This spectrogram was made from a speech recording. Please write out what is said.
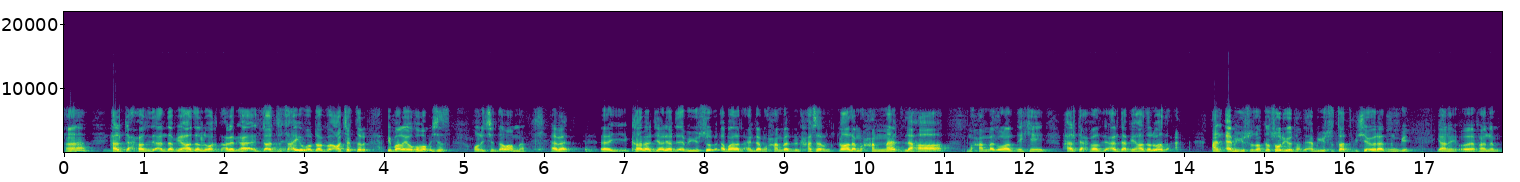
Ha? Hel tehfaz ende fi hadal ha, sahih açıktır. İbareyi okumamışız. Onun için tamam mı? Evet. Kâle cariyet Ebu Yusuf emanet inde Muhammed bin Hasan kâle Muhammed leha Muhammed ona dedi ki hel tehfaz ende fi hadal vakt an Ebu Yusuf. Hatta soruyor dedi. Ebu Yusuf'tan bir şey öğrendin mi? Yani o efendim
